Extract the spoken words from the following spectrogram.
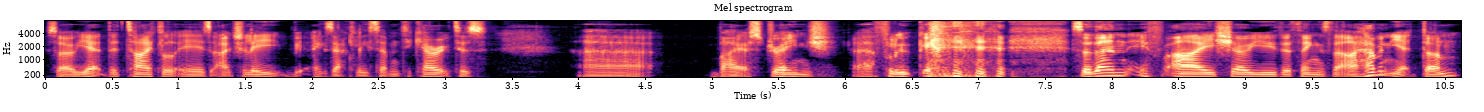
So, yeah, the title is actually exactly 70 characters. Uh, by a strange uh, fluke. so then if I show you the things that I haven't yet done,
